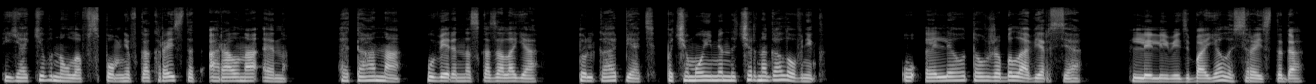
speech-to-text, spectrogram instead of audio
Я кивнула, вспомнив, как Рейстед орал на Н. «Это она», — уверенно сказала я. «Только опять, почему именно черноголовник?» У Эллиота уже была версия. Лили ведь боялась Рейстеда.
